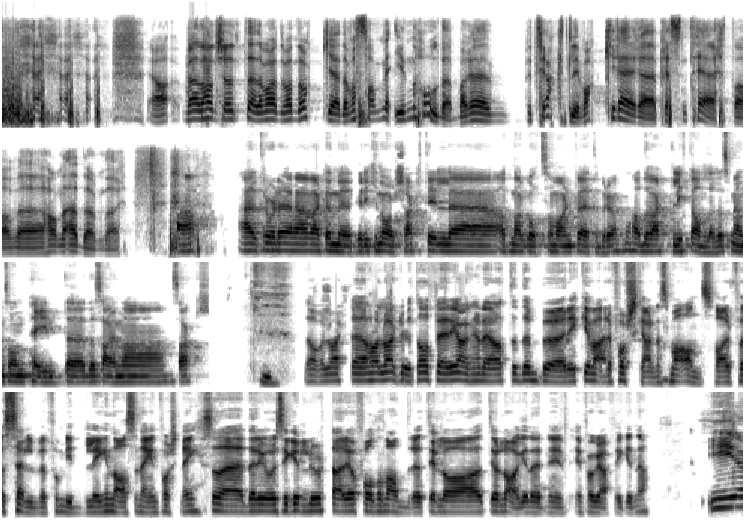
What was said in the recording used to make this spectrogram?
ja, men han skjønte det var, det var nok Det var samme innholdet, bare betraktelig vakrere presentert av uh, han Adam der. ja, jeg tror det har vært en medvirkende årsak til uh, at den har gått som varmt hvetebrød. Det hadde vært litt annerledes med en sånn paint-designa sak. Det har vel vært, har vært, uttalt flere ganger det at det bør ikke være forskerne som har ansvar for selve formidlingen av sin egen forskning. Så det, dere gjorde sikkert lurt der i å få noen andre til å, til å lage den infografikken, ja. I,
